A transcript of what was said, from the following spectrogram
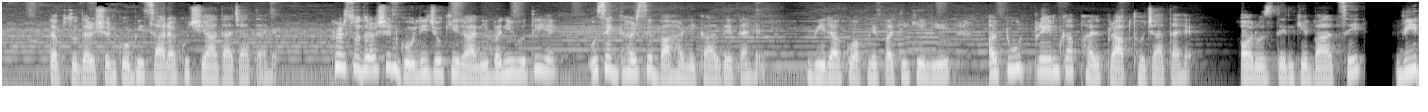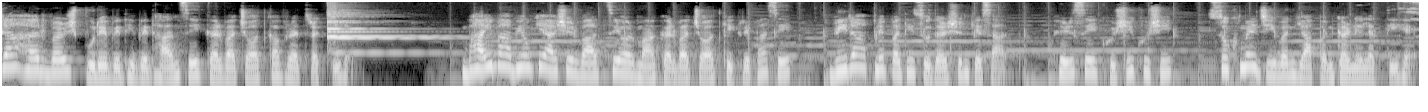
तब सुदर्शन को भी सारा कुछ याद आ जाता है। फिर सुदर्शन गोली जो की रानी बनी होती है, उसे घर से बाहर निकाल देता है। वीरा को अपने पति के लिए अटूट प्रेम का फल प्राप्त हो जाता है और उस दिन के बाद से वीरा हर वर्ष पूरे विधि विधान से करवा चौथ का व्रत रखती है। भाई भाभीियों के आशीर्वाद से और माँ करवा चौथ की कृपा से वीरा अपने पति सुदर्शन के साथ फिर से खुशी खुशी सुखमय जीवन यापन करने लगती है।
